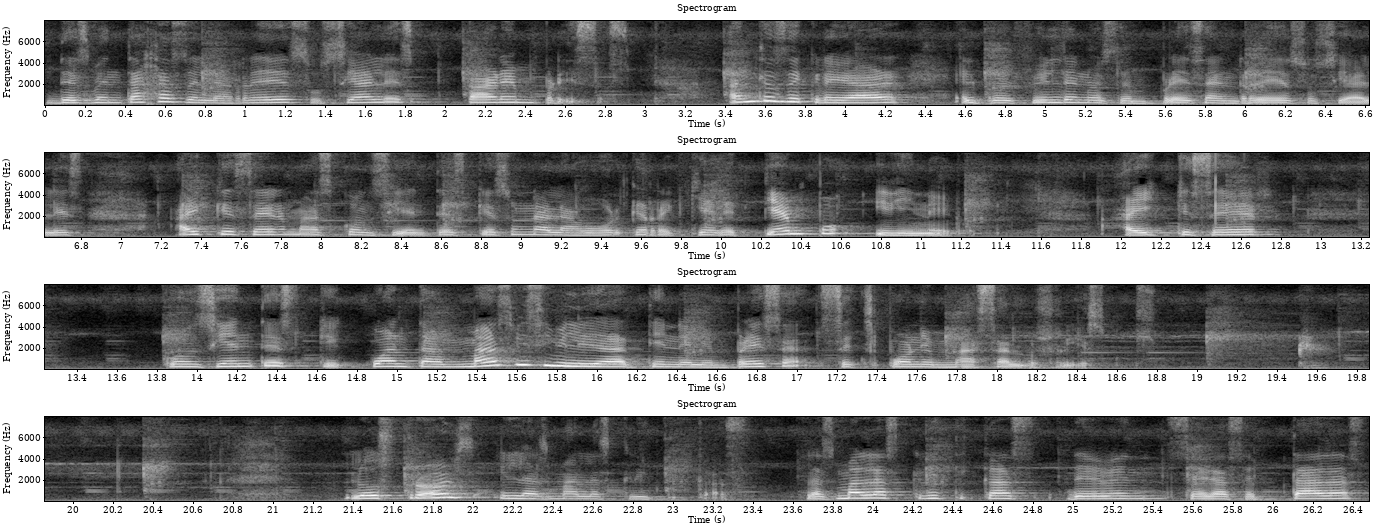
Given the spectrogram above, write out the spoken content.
Desventajas de las redes sociales para empresas. Antes de crear el perfil de nuestra empresa en redes sociales, hay que ser más conscientes que es una labor que requiere tiempo y dinero. Hay que ser conscientes que cuanta más visibilidad tiene la empresa, se expone más a los riesgos. Los trolls y las malas críticas. Las malas críticas deben ser aceptadas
